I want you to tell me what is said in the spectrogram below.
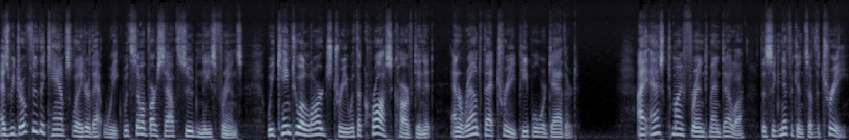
As we drove through the camps later that week with some of our South Sudanese friends, we came to a large tree with a cross carved in it, and around that tree people were gathered. I asked my friend Mandela the significance of the tree.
